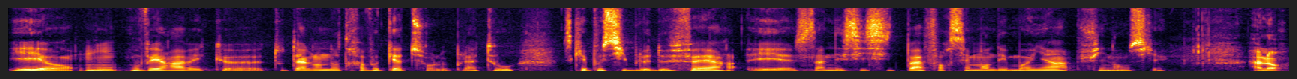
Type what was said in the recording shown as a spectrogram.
et euh, on, verra avec tout à l'heure notre avocate sur le plateau ce qui est possible de faire. Et ça ne nécessite pas forcément des moyens financiers. Alors,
